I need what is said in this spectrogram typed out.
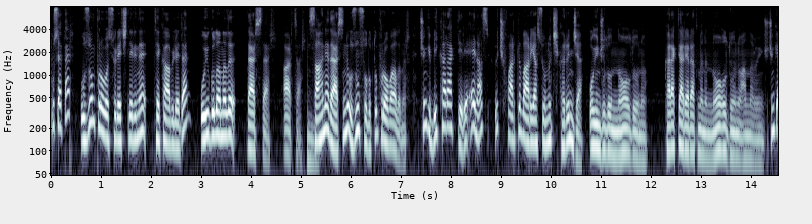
Bu sefer uzun prova süreçlerine tekabül eden uygulamalı dersler artar. Sahne dersinde uzun soluklu prova alınır. Çünkü bir karakteri en az 3 farklı varyasyonunu çıkarınca oyunculuğun ne olduğunu, karakter yaratmanın ne olduğunu anlar oyuncu. Çünkü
